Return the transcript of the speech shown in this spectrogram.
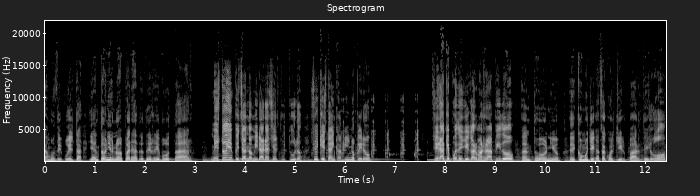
Estamos de vuelta y Antonio no ha parado de rebotar. Me estoy empezando a mirar hacia el futuro. Sé que está en camino, pero... ¿Será que puede llegar más rápido? Antonio, eh, ¿cómo llegas a cualquier parte? ¿Yo?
